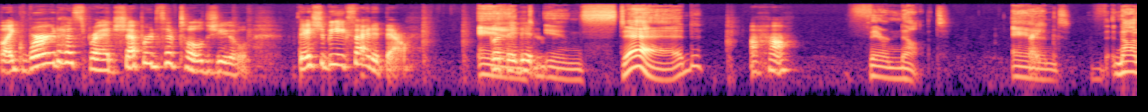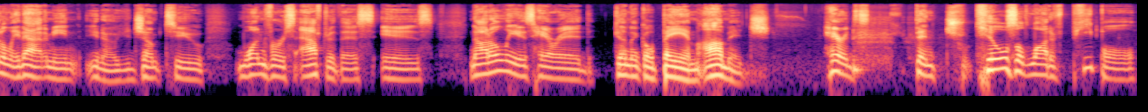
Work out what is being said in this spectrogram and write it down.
Like word has spread. Shepherds have told you. They should be excited now. And but they didn't. instead uh-huh. they're not. And right. not only that i mean you know you jump to one verse after this is not only is herod gonna go pay him homage. Herod then tr- kills a lot of people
